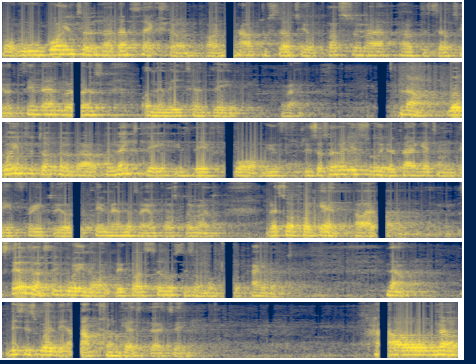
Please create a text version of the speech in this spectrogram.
but we'll go into another section on how to sell to your customer, how to sell to your team members on a later day. Right. Now, we're going to talk about the next day is day four. You've successfully sold your target on day three to your team members and your customers. Let's not forget, our sales are still going on because sales is on autopilot. Now, this is where the action gets dirty. How now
